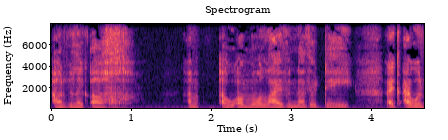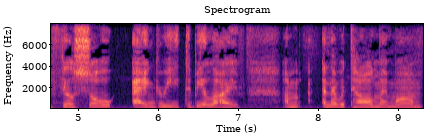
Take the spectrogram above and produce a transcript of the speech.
I would be like, oh, I'm, I'm alive another day. Like I would feel so angry to be alive. Um, and I would tell my mom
